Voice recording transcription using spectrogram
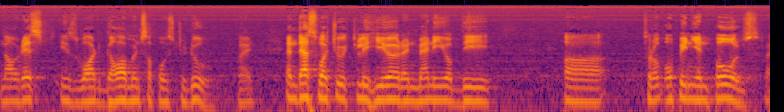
now rest is what government's supposed to do, right? And that's what you actually hear in many of the uh, sort of opinion polls uh,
